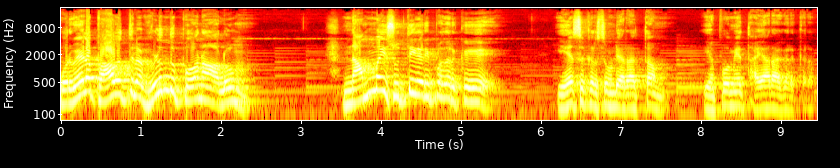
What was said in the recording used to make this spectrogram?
ஒருவேளை பாவத்தில் விழுந்து போனாலும் நம்மை சுத்திகரிப்பதற்கு இயேசு கிறிஸ்துவனுடைய ரத்தம் எப்போவுமே தயாராக இருக்கிறது.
